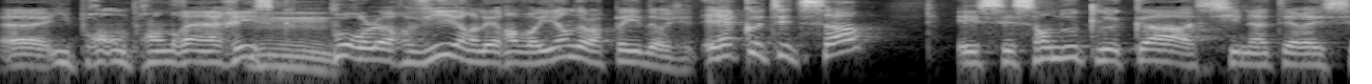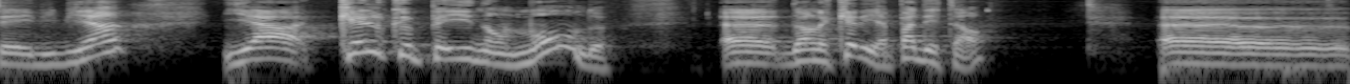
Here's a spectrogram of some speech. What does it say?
euh, on prendrait un risque mmh. pour leur vie en les renvoyant dans leur pays d'origine. Et à côté de ça, et c'est sans doute le cas si l'intéressé est libyen, il y a quelques pays dans le monde euh, dans lesquels il n'y a pas d'État. Euh,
